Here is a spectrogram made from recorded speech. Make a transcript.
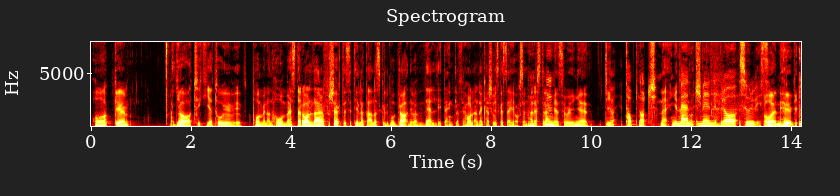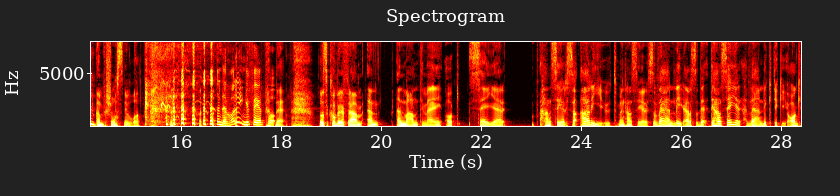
Och eh, jag, tyck, jag tog på mig någon hovmästarroll där och försökte se till att alla skulle må bra. Det var väldigt enkla förhållanden kanske vi ska säga också, den här mm. restaurangen. Mm. Så inget typ, top notch. Nej, inget men, top notch. Men bra service. Och en hög mm. ambitionsnivå. den var det inget fel på. Nej. Och så kommer det fram en en man till mig och säger han ser så arg ut, men han ser så vänlig. Alltså det, det, han säger är vänligt tycker jag,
